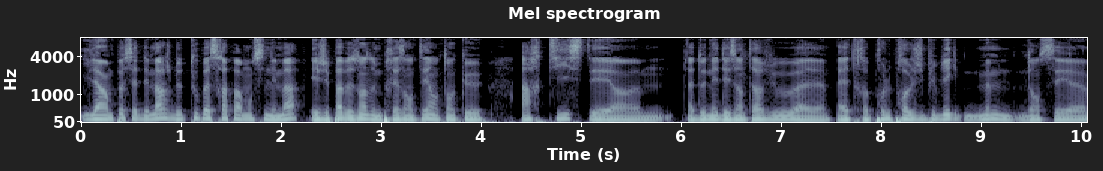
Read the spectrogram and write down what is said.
il a un peu cette démarche de tout passera par mon cinéma et j'ai pas besoin de me présenter en tant que artiste et euh, à donner des interviews, à, être proche du public. Même dans ses euh,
